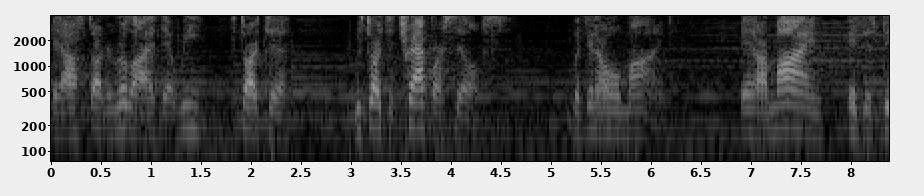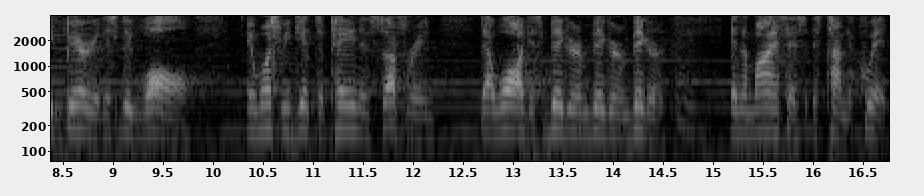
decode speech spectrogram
And I was starting to realize that we start to we start to trap ourselves within our own mind. And our mind is this big barrier, this big wall. And once we get to pain and suffering, that wall gets bigger and bigger and bigger. Mm-hmm. And the mind says it's time to quit.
